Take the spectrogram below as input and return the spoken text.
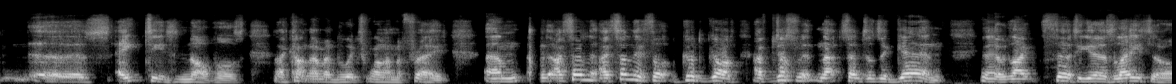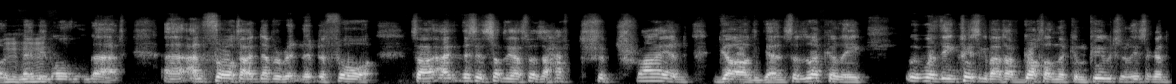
uh, 80s novels. I can't remember which one. I'm afraid. Um, and I suddenly I suddenly thought, good God, I've just written that sentence again. You know, like 30 years later, or Mhm. maybe more than that, uh, and thought I'd never written it before. So I, this is something I suppose I have to try and guard against. So luckily. With the increasing amount I've got on the computer, at least I can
